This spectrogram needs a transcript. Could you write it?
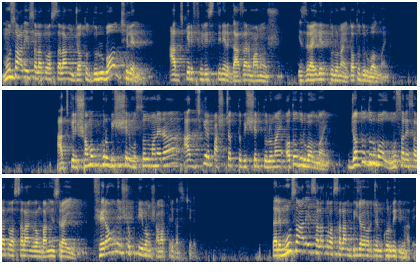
মুসা আলি সালাতাম যত দুর্বল ছিলেন, আজকের ফিলিস্তিনের গাজার মানুষ ইসরায়েলের তুলনায় তত দুর্বল নয়। আজকের সমগ্র বিশ্বের মুসলমানেরা আজকের পাশ্চাত্য বিশ্বের তুলনায় অত দুর্বল নয়। যত দুর্বল মুসা আলাই সালাতাম এবং বানু ইসরাইল ফেরাউনের শক্তি এবং সামর্থ্যের কাছে ছিলেন। তাহলে মুসা আলি সালাতাম বিজয় অর্জন করবে কীভাবে?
